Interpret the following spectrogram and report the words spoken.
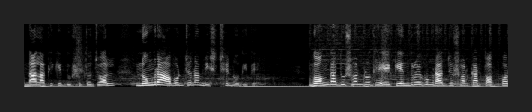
নালা থেকে দূষিত জল, নোংরা আবর্জনা মিশছে নদীতে। গঙ্গা দূষণ রোধে কেন্দ্র এবং রাজ্য সরকার তৎপর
